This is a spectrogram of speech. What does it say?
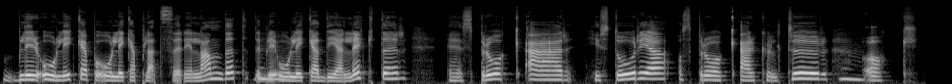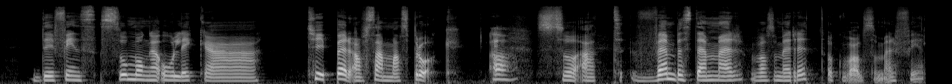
blir olika på olika platser i landet. Det blir Mm. olika dialekter. Eh, språk är historia och språk är kultur. Mm. Och det finns så många olika typer av samma språk. Ja, Så att vem bestämmer vad som är rätt och vad som är fel?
